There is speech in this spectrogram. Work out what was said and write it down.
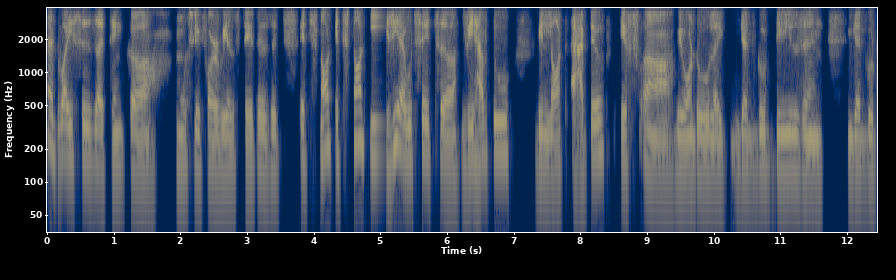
advice is i think uh, mostly for real estate is it's it's not it's not easy. I would say it's uh, we have to be a lot active if uh, we want to like get good deals and get good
